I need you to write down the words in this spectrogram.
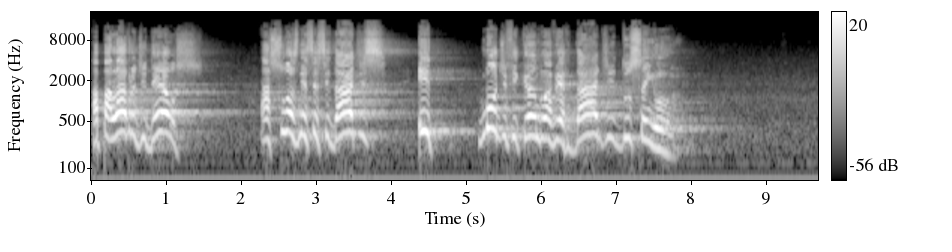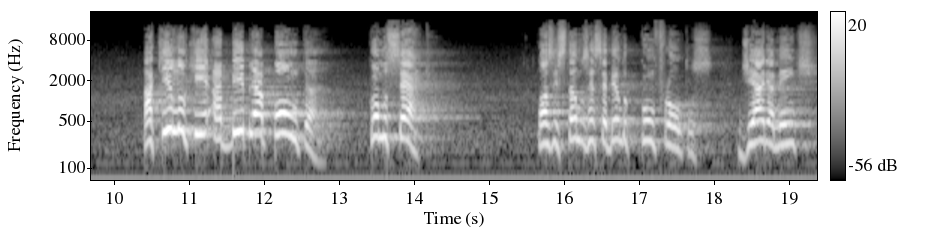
a palavra de Deus às suas necessidades e modificando a verdade do Senhor. Aquilo que a Bíblia aponta como certo, nós estamos recebendo confrontos diariamente,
